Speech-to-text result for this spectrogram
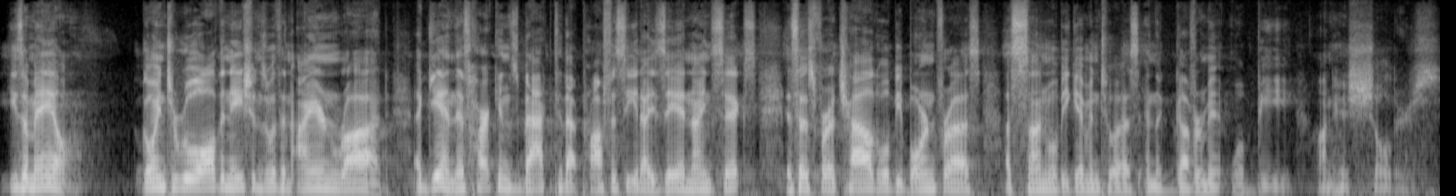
He's a male, going to rule all the nations with an iron rod. Again, this harkens back to that prophecy in Isaiah 9 6. It says, For a child will be born for us, a son will be given to us, and the government will be on his shoulders.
